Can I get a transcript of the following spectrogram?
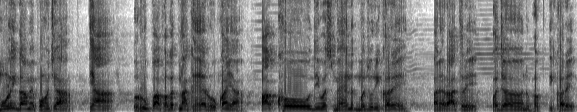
મૂળી ગામે પહોંચ્યા. ત્યાં રૂપા ભગતના ઘેર રોકાયા. આખો દિવસ મહેનત મજૂરી કરે અને રાત્રે ભજન ભક્તિ કરે.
